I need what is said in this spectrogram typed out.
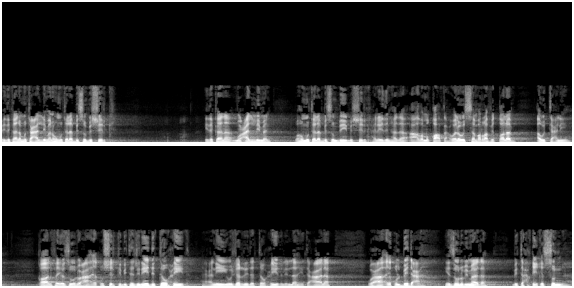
فإذا كان متعلما وهو متلبس بالشرك إذا كان معلما وهو متلبس به بالشرك حينئذ هذا أعظم قاطع ولو استمر في الطلب أو التعليم. قال فيزول عائق الشرك بتجريد التوحيد يعني يجرد التوحيد لله تعالى وعائق البدعة يزول بماذا؟ بتحقيق السنة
